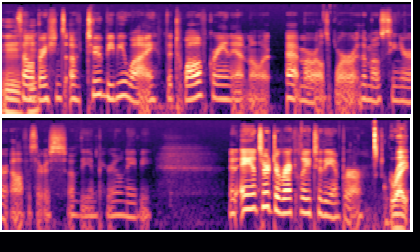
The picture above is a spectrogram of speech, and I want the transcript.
Mhm. celebrations of 2 BBY. The 12 Grand Admiral- Admirals were the most senior officers of the Imperial Navy and answered directly to the Emperor. Right.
